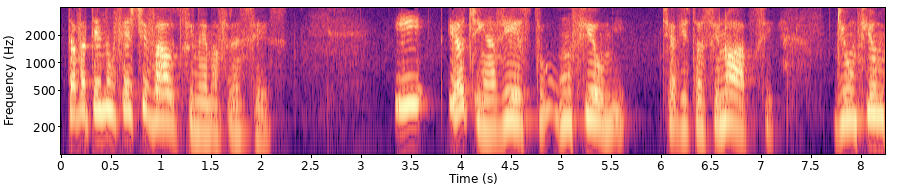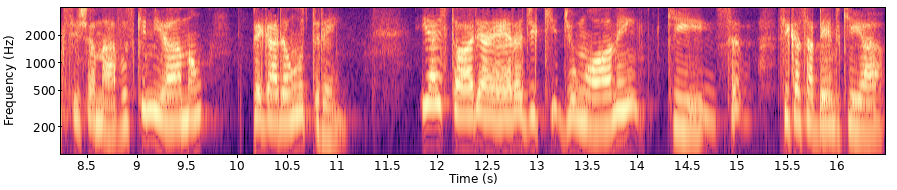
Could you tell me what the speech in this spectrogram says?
Estava tendo um festival de cinema francês. E eu tinha visto um filme, tinha visto a sinopse, de um filme que se chamava Os que me amam pegarão o trem. E a história era de, que, de um homem que fica sabendo que ia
